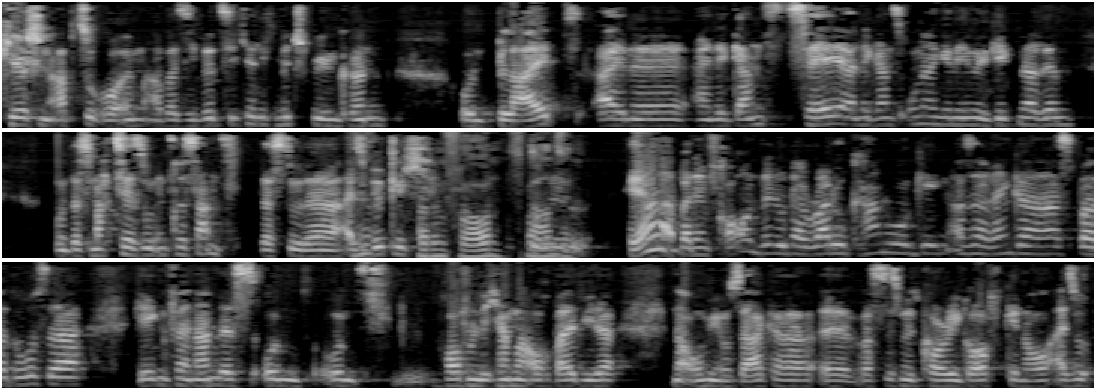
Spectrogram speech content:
Kirschen abzuräumen, aber sie wird sicherlich mitspielen können und bleibt eine, eine ganz zähe, eine ganz unangenehme Gegnerin. Und das macht's ja so interessant, dass du da, also ja, wirklich. Bei den Frauen, das ist Wahnsinn. Ja, bei den Frauen, wenn du da Raducano gegen Azarenka hast, Bardosa gegen Fernandes und, und hoffentlich haben wir auch bald wieder Naomi Osaka, äh, was ist mit Corey Goff, genau. Also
